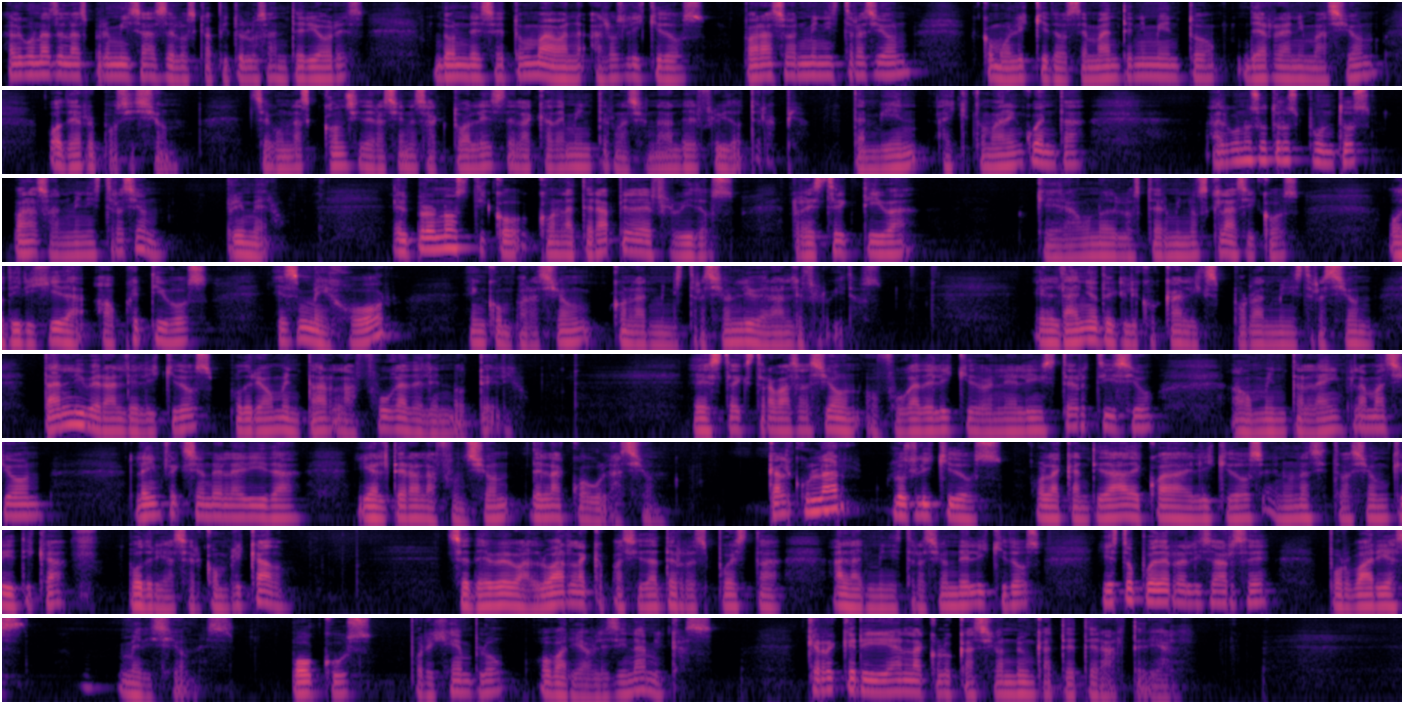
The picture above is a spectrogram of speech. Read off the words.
algunas de las premisas de los capítulos anteriores donde se tomaban a los líquidos para su administración como líquidos de mantenimiento, de reanimación o de reposición, según las consideraciones actuales de la Academia Internacional de Fluidoterapia. También hay que tomar en cuenta algunos otros puntos para su administración. Primero, el pronóstico con la terapia de fluidos restrictiva, que era uno de los términos clásicos, o dirigida a objetivos, es mejor en comparación con la administración liberal de fluidos. El daño de glicocálix por la administración tan liberal de líquidos podría aumentar la fuga del endotelio. Esta extravasación o fuga de líquido en el intersticio aumenta la inflamación, la infección de la herida y altera la función de la coagulación. Calcular los líquidos o la cantidad adecuada de líquidos en una situación crítica podría ser complicado. Se debe evaluar la capacidad de respuesta a la administración de líquidos y esto puede realizarse por varias mediciones. POCUS, por ejemplo, o variables dinámicas, que requerirían la colocación de un catéter arterial.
